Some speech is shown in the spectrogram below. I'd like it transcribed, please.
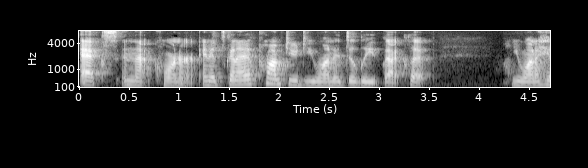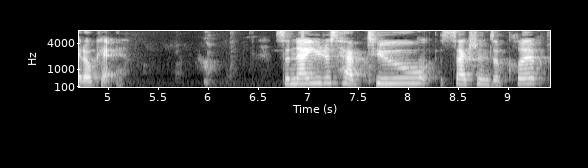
X in that corner and it's going to prompt you, do you want to delete that clip? You want to hit OK. So now you just have two sections of clip.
